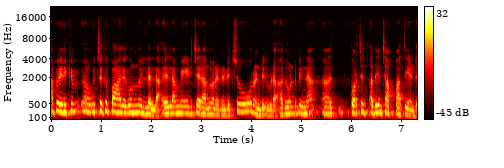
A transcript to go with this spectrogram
അപ്പോൾ എനിക്ക് ഉച്ചയ്ക്ക് പാചകമൊന്നും ഇല്ലല്ലോ. എല്ലാം മേടിച്ചു തരാമെന്ന് പറഞ്ഞിട്ടുണ്ട്. ചോറുണ്ട് ഇവിടെ. അതുകൊണ്ട് പിന്നെ കുറച്ച് അധികം ചപ്പാത്തി ഉണ്ട്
